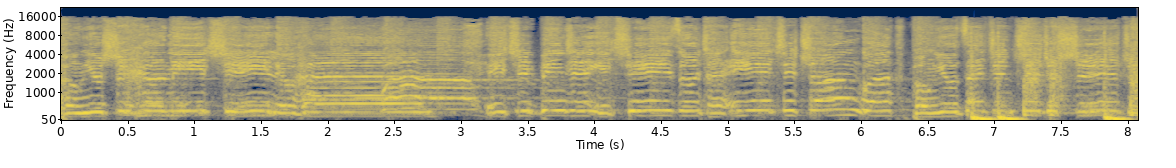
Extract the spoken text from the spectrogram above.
朋友是和你一起流汗，一起并肩，一起作战，一起闯关。朋友再坚持就是终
